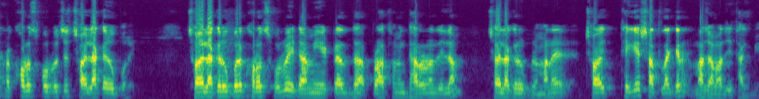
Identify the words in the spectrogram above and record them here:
আপনার খরচ পড়বে হচ্ছে ছয় লাখের উপরে। ছয় লাখের উপরে খরচ পড়বে, এটা আমি একটা প্রাথমিক ধারণা দিলাম, ছয় লাখের উপরে। মানে ছয় থেকে সাত লাখের মাঝামাঝি থাকবে।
